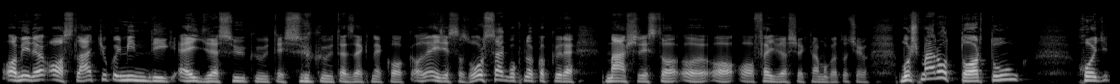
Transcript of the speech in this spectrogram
amire azt látjuk, hogy mindig egyre szűkült és szűkült ezeknek a, az, egyrészt az országoknak a köre, másrészt a, a, a fegyveresek támogatottsága. Most már ott tartunk, hogy,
